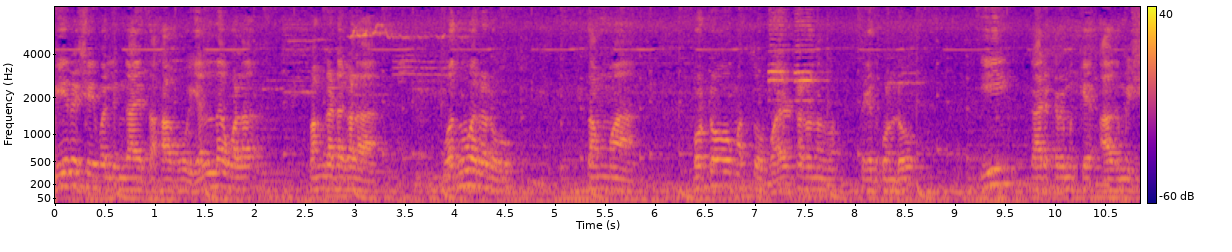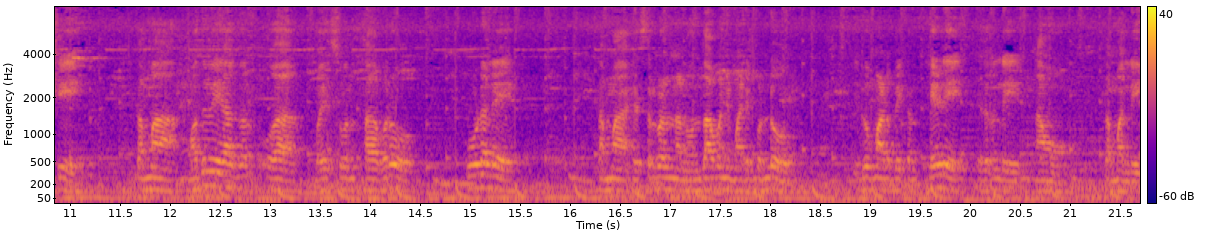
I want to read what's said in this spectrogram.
ವೀರಶೈವ ಲಿಂಗಾಯತ ಹಾಗೂ ಎಲ್ಲ ಒಳ ಪಂಗಡಗಳ ವಧುವರರು ತಮ್ಮ ಫೋಟೋ ಮತ್ತು ಬಯೋಟಗಳನ್ನು ತೆಗೆದುಕೊಂಡು ಈ ಕಾರ್ಯಕ್ರಮಕ್ಕೆ ಆಗಮಿಸಿ ತಮ್ಮ ಮದುವೆಯಾಗ ಬಯಸುವಂತಹವರು ಕೂಡಲೇ ತಮ್ಮ ಹೆಸರುಗಳನ್ನು ನೋಂದಾವಣೆ ಮಾಡಿಕೊಂಡು ಇದು ಮಾಡಬೇಕಂತ ಹೇಳಿ ಇದರಲ್ಲಿ ನಾವು ತಮ್ಮಲ್ಲಿ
